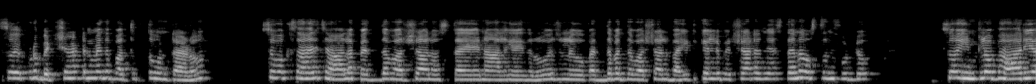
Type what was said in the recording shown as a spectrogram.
సో ఇప్పుడు భిక్షాటన మీద బతుకుతూ ఉంటాడు. సో ఒకసారి చాలా పెద్ద వర్షాలు వస్తాయి. నాలుగైదు రోజులు పెద్ద పెద్ద వర్షాలు బయటికి వెళ్ళి భిక్షాటన చేస్తేనే వస్తుంది ఫుడ్ సో ఇంట్లో భార్య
